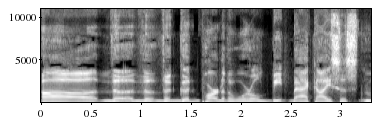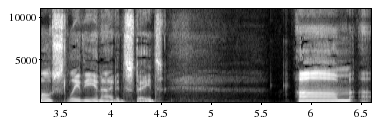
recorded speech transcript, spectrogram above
uh, the, the the good part of the world beat back ISIS, mostly the United States, um, uh,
